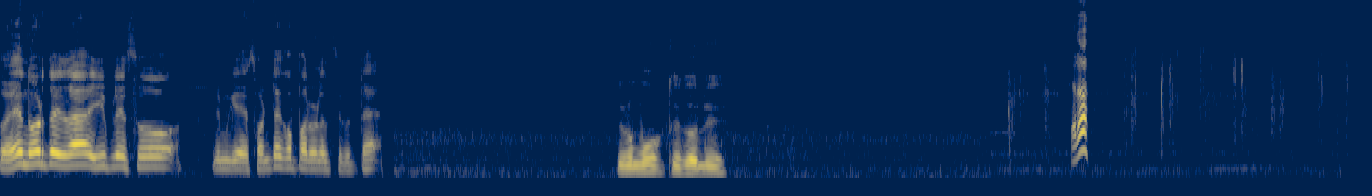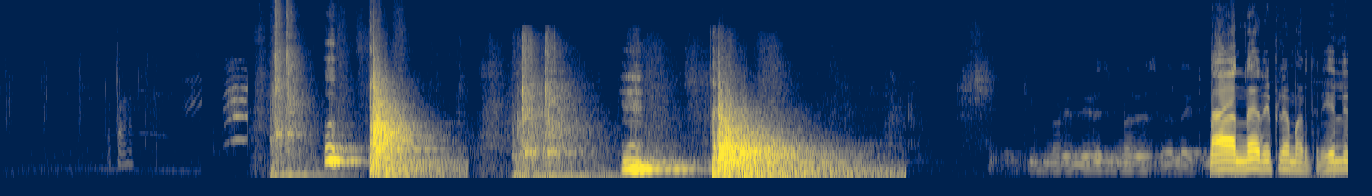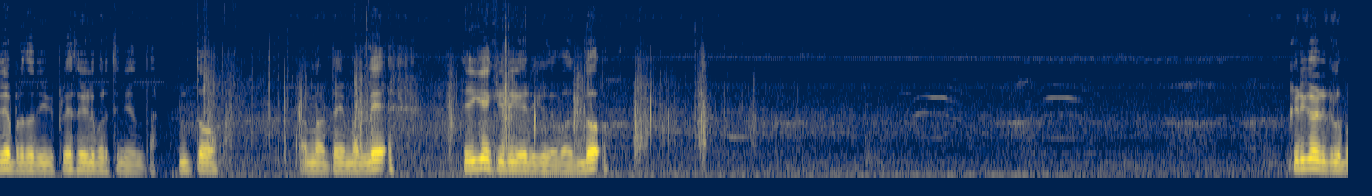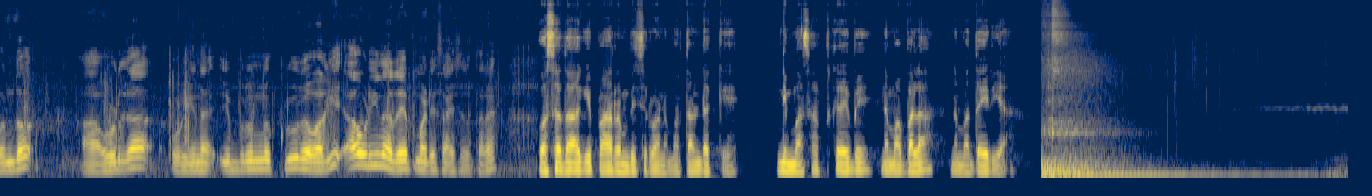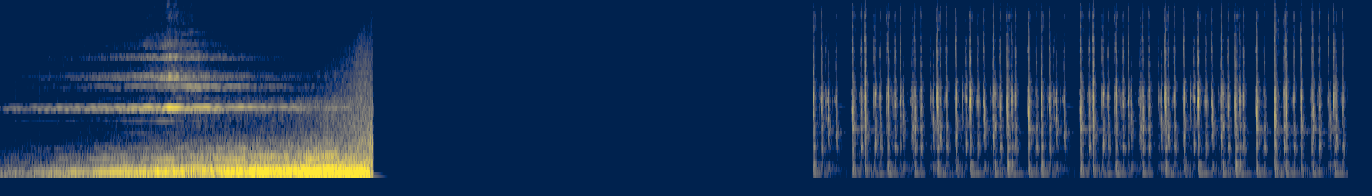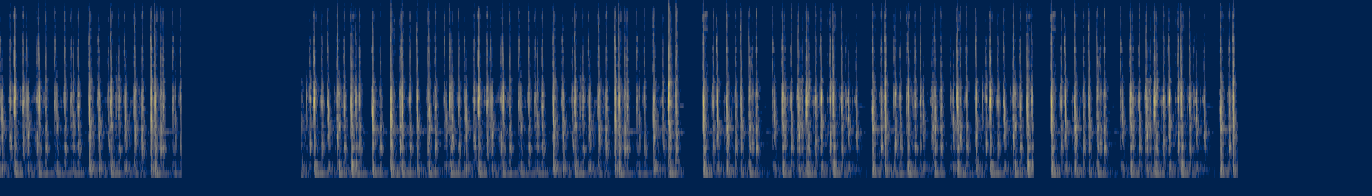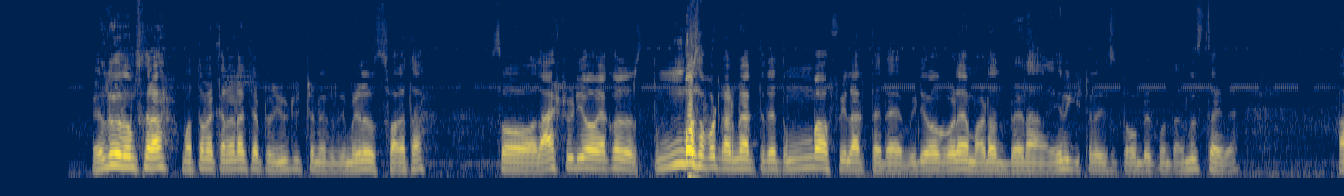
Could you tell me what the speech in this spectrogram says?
So ಏನು ನೋಡ್ತಾ ಇದ್ದೀರಾ? ಈ ಪ್ಲೇಸು ನಿಮಗೆ ಸೊಂಟೆಕೊಪ್ಪ ರೋಡಲ್ಲಿ ಸಿಗುತ್ತೆ ನಾನೇ ರಿಪ್ಲೈ ಮಾಡ್ತೀನಿ. ಎಲ್ಲಿದೆ ಬ್ರದರ್ ಈ ಪ್ಲೇಸ್ ಹೇಳಿ ಬರ್ತೀನಿ ಅಂತ. ಅಂತು ಅನ್ನೋ ಟೈಮಲ್ಲಿ ಹೀಗೆ ಕಿಡಿಗೇಡಿಗಳು ಬಂದು ಕಿಡಿಗೇಡಿಗಳು ಬಂದು ಆ ಹುಡುಗ, ಹುಡುಗಿನ ಇಬ್ಬರನ್ನು ಕ್ರೂರವಾಗಿ ಆ ಹುಡುಗಿನ ರೇಪ್ ಮಾಡಿ ಸಾಯಿಸಿರ್ತಾರೆ. ಹೊಸದಾಗಿ ಪ್ರಾರಂಭಿಸಿರುವ ನಮ್ಮ ತಂಡಕ್ಕೆ ನಿಮ್ಮ ಸಬ್ಸ್ಕ್ರೈಬೇ, ನಮ್ಮ ಬಲ, ನಮ್ಮ ಧೈರ್ಯ. ಎಲ್ರಿಗೂ ನಮಸ್ಕಾರ. ಮತ್ತೊಮ್ಮೆ ಕನ್ನಡ ಚಾಪ್ಟರ್ ಯೂಟ್ಯೂಬ್ ಚಾನಲ್ಗೆ ನಿಮ್ಮೆಲ್ಲರಿಗೂ ಸ್ವಾಗತ. ಸೊ ಲಾಸ್ಟ್ ವಿಡಿಯೋ ಯಾಕೋ ತುಂಬ ಸಪೋರ್ಟ್ ಕಡಿಮೆ ಆಗ್ತಿದೆ, ತುಂಬ ಫೀಲ್ ಆಗ್ತಾ ಇದೆ. ವಿಡಿಯೋಗಳೇ ಮಾಡೋದು ಬೇಡ, ಏನಕ್ಕೆ ಇಷ್ಟೆಲ್ಲ ದಿವಸ ತೊಗೊಬೇಕು ಅಂತ ಅನ್ನಿಸ್ತಾ ಇದೆ.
